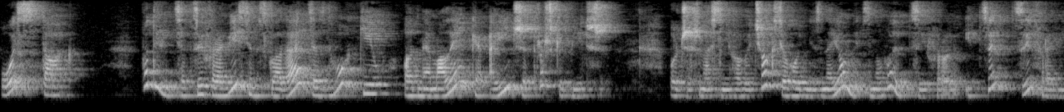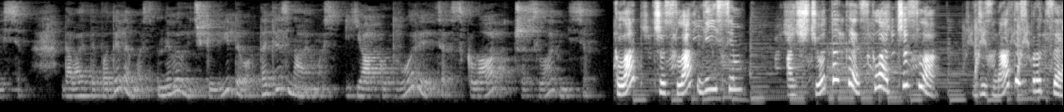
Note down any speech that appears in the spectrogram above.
Ось так. Подивіться, цифра 8 складається з двох кіл. Одне маленьке, а інше трошки більше. Отже ж наш сніговичок сьогодні знайомить з новою цифрою, і це цифра 8. Давайте подивимось невеличке відео та дізнаємось, як утворюється склад числа 8. Склад числа 8. А що таке склад числа? Дізнатись про це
